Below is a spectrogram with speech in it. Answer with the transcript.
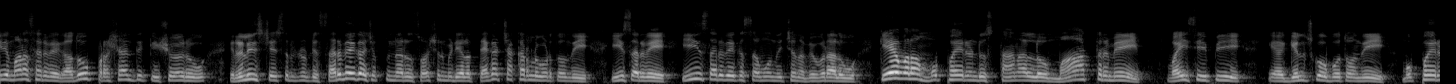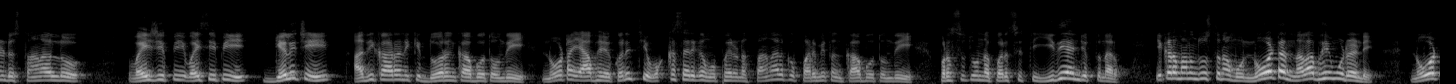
ఇది మన సర్వే కాదు. ప్రశాంత్ కిషోర్ రిలీజ్ చేసినటువంటి సర్వేగా చెప్తున్నారు. సోషల్ మీడియాలో తెగ చక్కర్లు కొడుతుంది ఈ సర్వే. ఈ సర్వేకి సంబంధించిన వివరాలు కేవలం ముప్పై రెండు స్థానాల్లో మాత్రమే వైసీపీ గెలుచుకోబోతోంది. ముప్పై రెండు స్థానాల్లో వైసీపీ వైసీపీ గెలిచి అధికారానికి దూరం కాబోతోంది. నూట యాభై ఒక్క నుంచి ఒక్కసారిగా ముప్పై రెండు స్థానాలకు పరిమితం కాబోతుంది. ప్రస్తుతం ఉన్న పరిస్థితి ఇదే అని చెప్తున్నారు. ఇక్కడ మనం చూస్తున్నాము నూట నలభై మూడు అండి. నూట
